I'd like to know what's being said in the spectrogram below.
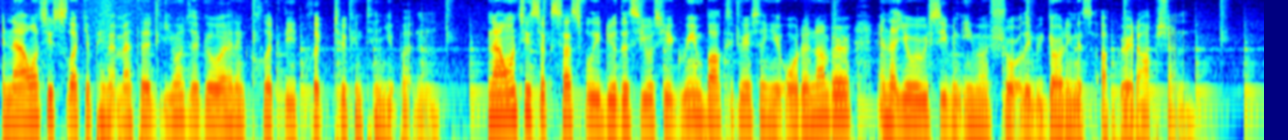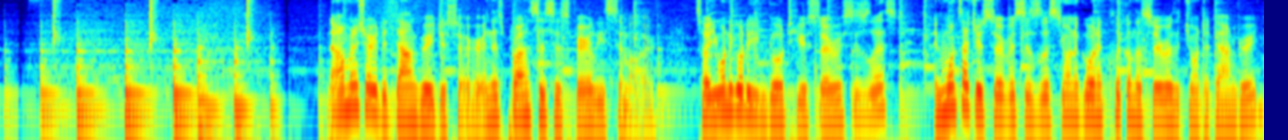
And now once you select your payment method, you want to go ahead and click the click to continue button. Now once you successfully do this, you will see a green box appear saying your order number and that you will receive an email shortly regarding this upgrade option. Now I'm going to show you to downgrade your server and this process is fairly similar. So you want to go to, you can go to your services list and once at your services list, you want to go ahead and click on the server that you want to downgrade.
